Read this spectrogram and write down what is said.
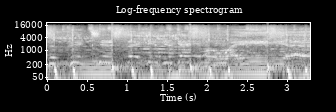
The pictures they give you game away. Yeah.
